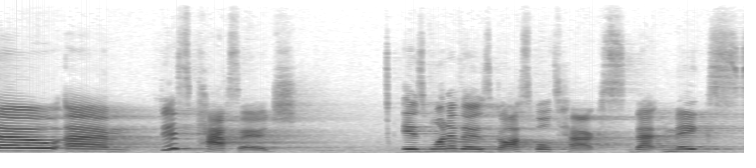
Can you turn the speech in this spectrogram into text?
So, um, this passage is one of those gospel texts that makes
